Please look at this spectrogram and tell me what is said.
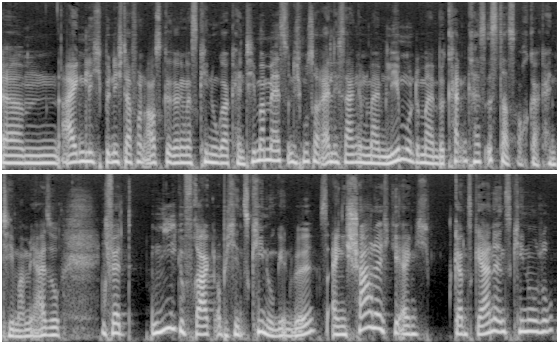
ähm, eigentlich bin ich davon ausgegangen, dass Kino gar kein Thema mehr ist. Und ich muss auch ehrlich sagen, in meinem Leben und in meinem Bekanntenkreis ist das auch gar kein Thema mehr. Also ich werde nie gefragt, ob ich ins Kino gehen will. Ist eigentlich schade, ich gehe eigentlich ganz gerne ins Kino so.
